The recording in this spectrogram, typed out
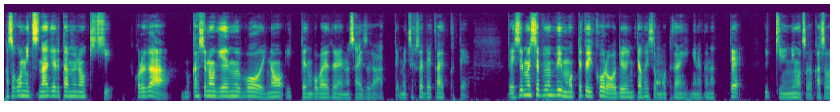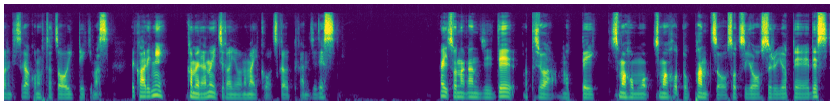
パソコンにつなげるための機器。これが昔のゲームボーイの1.5倍くらいのサイズがあってめちゃくちゃでかくて、で、SM7B 持ってくイコールオーディオインターフェースを持ってかなきゃいけなくなって、一気に荷物がかさばるんですが、この2つを置いていきます。で、代わりにカメラの一眼用のマイクを使うって感じです。はい、そんな感じで私は持ってスマホも、スマホとパンツを卒業する予定です。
